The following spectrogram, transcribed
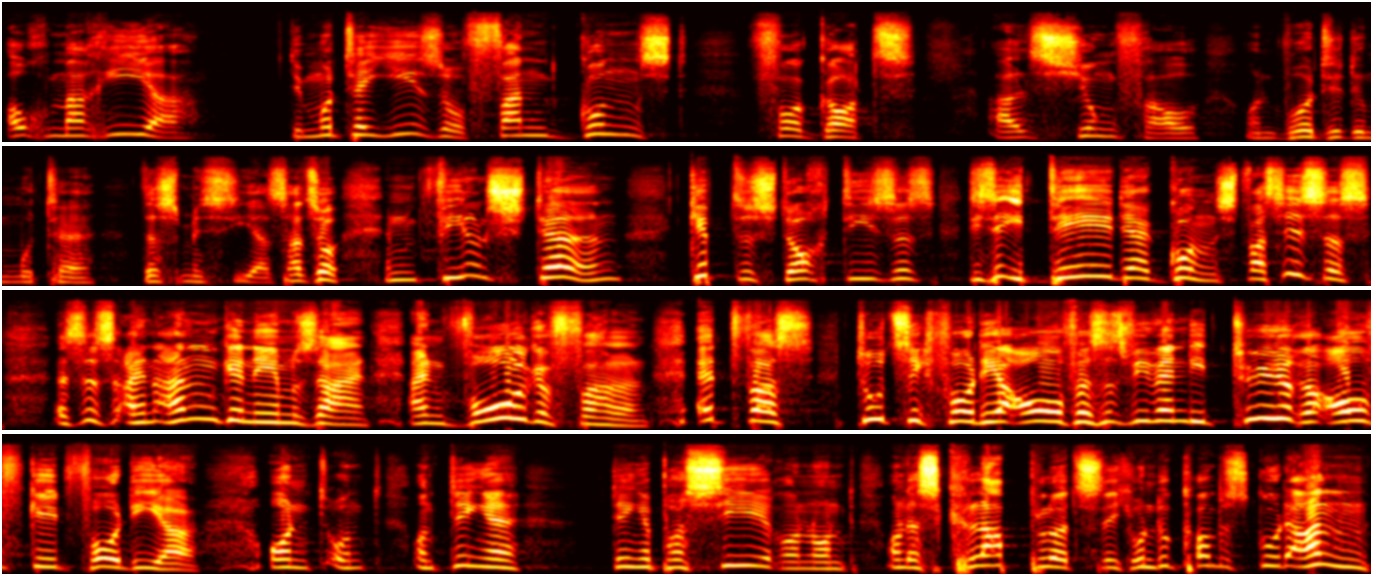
Auch Maria, die Mutter Jesu, fand Gunst vor Gott als Jungfrau und wurde die Mutter des Messias. Also in vielen Stellen gibt es doch dieses, diese Idee der Gunst. Was ist es? Es ist ein Angenehmsein, ein Wohlgefallen. Etwas tut sich vor dir auf. Es ist wie wenn die Türe aufgeht vor dir und, und, und Dinge Dinge passieren und, und es klappt plötzlich und du kommst gut an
